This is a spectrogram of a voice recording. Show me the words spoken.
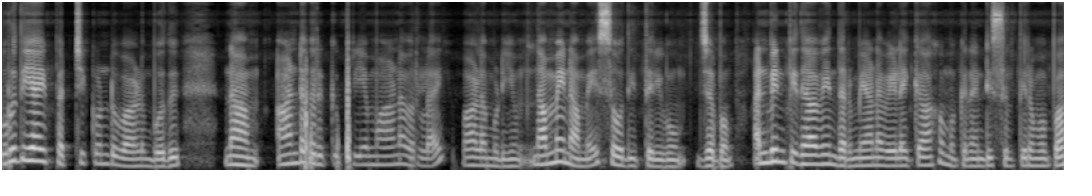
உறுதியாய் பற்றி கொண்டு வாழும்போது நாம் ஆண்டவருக்கு பிரியமானவர்களாய் வாழ முடியும். நம்மை நாமே சோதித்தறிவோம். ஜெபம். அன்பின் பிதாவின் தர்மையான வேலைக்காக உமக்கு நன்றி செலுத்திரமப்பா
